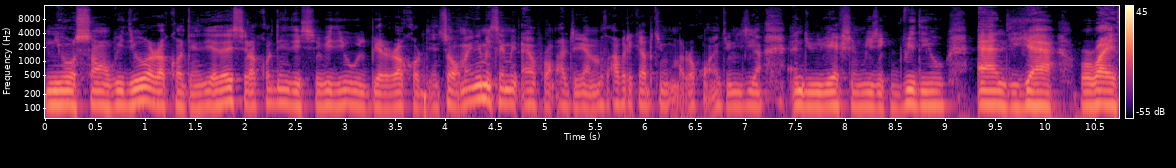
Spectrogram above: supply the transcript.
new song video recording. This recording, this video will be a recording. So my name is Emil. I'm from Algeria, North Africa, between Morocco and Tunisia, and do reaction music video. And yeah, right,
